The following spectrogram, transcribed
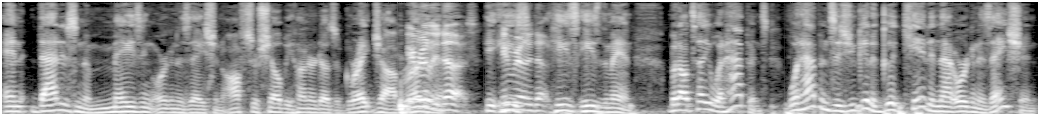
And that is an amazing organization. Officer Shelby Hunter does a great job. He running really it. does. He he's- really does. He's he's the man. But I'll tell you what happens. What happens is you get a good kid in that organization.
